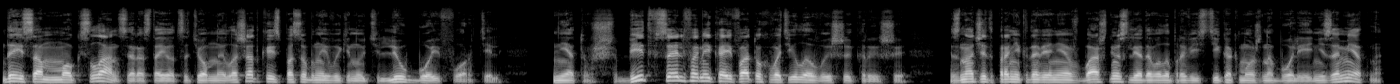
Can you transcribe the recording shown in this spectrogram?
Да и сам Мокс Лансер остается темной лошадкой, способной выкинуть любой фортель. Нет уж, битв с эльфами Кайфату хватило выше крыши. Значит, проникновение в башню следовало провести как можно более незаметно.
